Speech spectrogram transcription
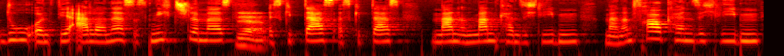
du und wir alle, ne, es ist nichts Schlimmes. Ja. Es gibt das, es gibt das. Mann und Mann kann sich lieben, Mann und Frau können sich lieben.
